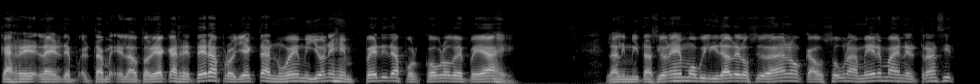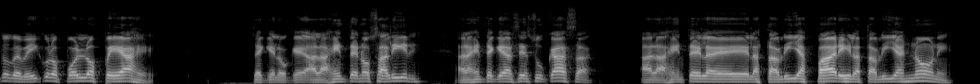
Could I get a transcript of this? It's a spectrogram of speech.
la, Autoridad Carretera proyecta 9 millones en pérdidas por cobro de peaje. Las limitaciones en movilidad de los ciudadanos causó una merma en el tránsito de vehículos por los peajes. O sea que lo que a la gente no salir, a la gente quedarse en su casa, a la gente las tablillas pares y las tablillas nones,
